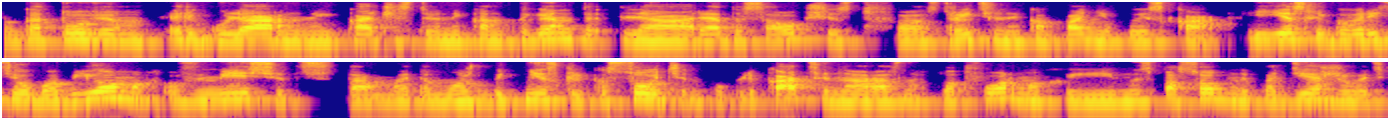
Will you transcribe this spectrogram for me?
готовим регулярный качественный контент для ряда сообществ э, строительной компании ПСК. И если говорить об объемах, в месяц там это может быть несколько сотен публикаций на разных платформах, и мы способны поддерживать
